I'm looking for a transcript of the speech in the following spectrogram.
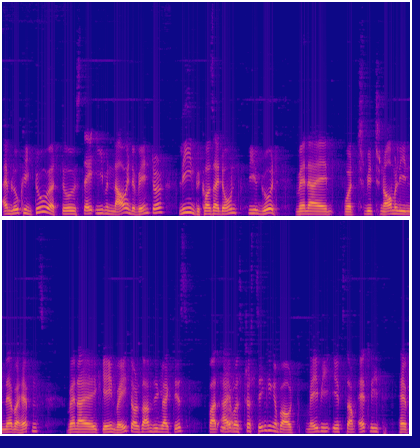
I'm looking toward to stay even now in the winter lean because I don't feel good when I, what, which normally never happens, when I gain weight or something like this. But yeah. I was just thinking about maybe if some athletes have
